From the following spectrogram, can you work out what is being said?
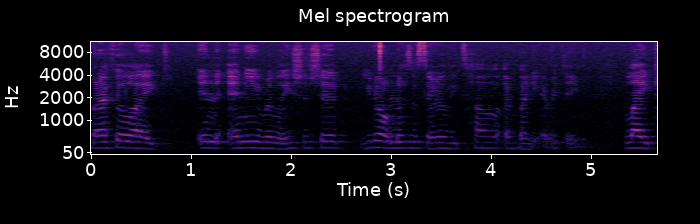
But I feel like in any relationship, you don't necessarily tell everybody everything. Like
